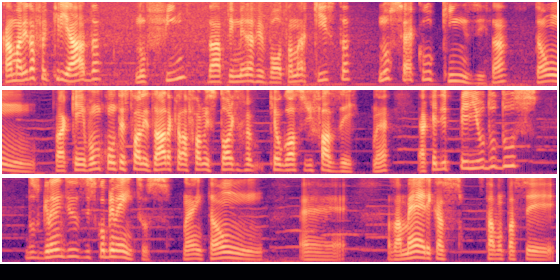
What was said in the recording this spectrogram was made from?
Camarilla foi criada no fim da primeira revolta anarquista no século XV, tá? Então, para quem vamos contextualizar daquela forma histórica que eu gosto de fazer, né? É aquele período dos dos grandes descobrimentos, né? Então, é, as Américas estavam para ser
